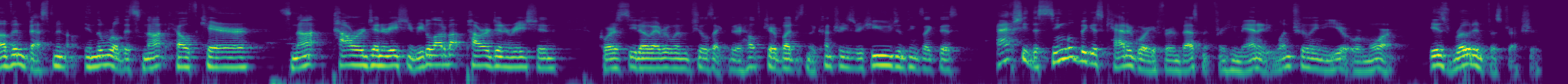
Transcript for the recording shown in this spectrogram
of investment in the world. It's not healthcare. It's not power generation. You read a lot about power generation Of course, you know, everyone feels like their healthcare budgets in their countries are huge and things like this. Actually, the single biggest category for investment for humanity, one trillion a year or more, is road infrastructure.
